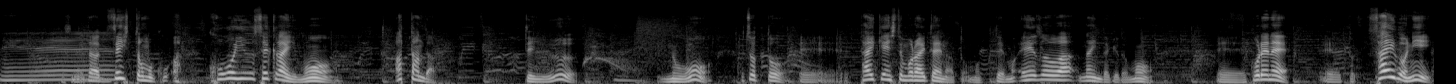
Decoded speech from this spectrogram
へねー。だからぜひともこうあこういう世界もあったんだっていうのをちょっと、えー体験してもらいたいなと思って、まあ、映像はないんだけども、えーこれね、えーと最後に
